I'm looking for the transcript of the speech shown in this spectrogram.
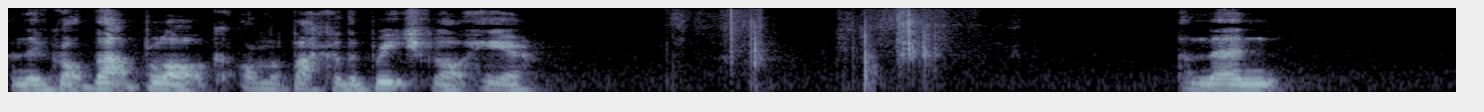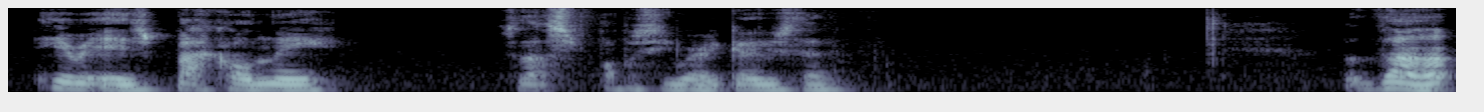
and they've got that block on the back of the breech block here. And then here it is back on the so that's obviously where it goes then. But that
